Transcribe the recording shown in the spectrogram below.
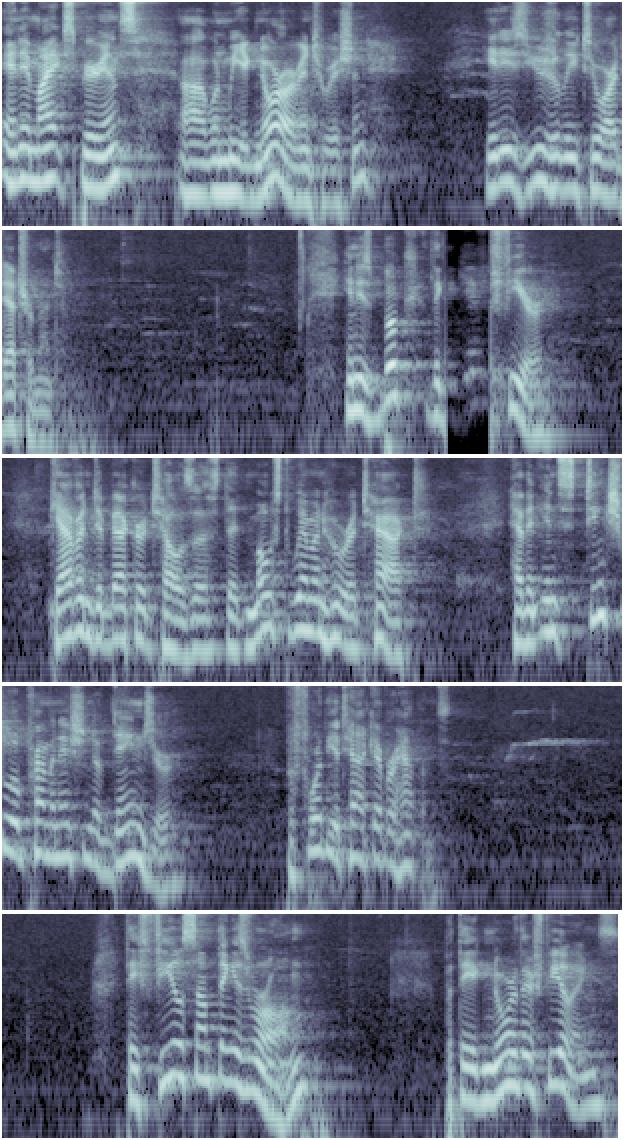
And in my experience, uh, when we ignore our intuition, it is usually to our detriment. In his book, The Gift of Fear, Gavin de Becker tells us that most women who are attacked have an instinctual premonition of danger before the attack ever happens. They feel something is wrong, but they ignore their feelings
